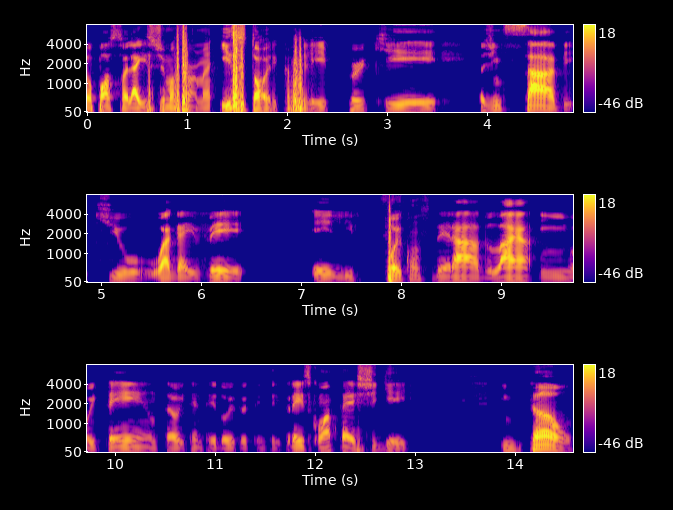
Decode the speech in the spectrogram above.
eu posso olhar isso de uma forma histórica, Felipe, porque a gente sabe que o, o HIV ele foi considerado lá em 80, 82, 83 com a peste gay. Então,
